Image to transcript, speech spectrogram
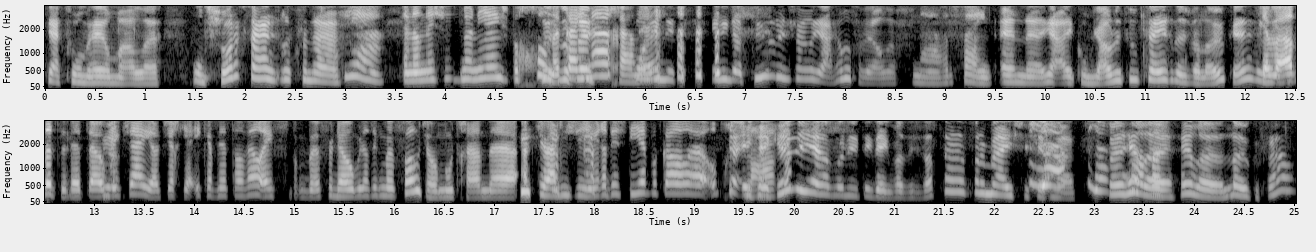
ja, ik voel me helemaal ontzorgd eigenlijk vandaag. Ja, en dan is het nog niet eens begonnen. Dus kan je nagaan, hè? in, die, in die natuur en zo, ja, helemaal geweldig. Nou, wat fijn. En eh, ja, ik kom jou natuurlijk tegen, dat is wel leuk, hè? Ja, we hadden het er net over. Ja. Ik zei al, ik zeg, ja, ik heb net al wel even vernomen dat ik mijn foto moet gaan eh, actualiseren. dus die heb ik al eh, Ja, ik opgeslagen. herkende je helemaal niet. Ik denk, wat is dat voor een meisje, zeg maar. Ja, Maar een hele, hele leuke vrouw.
